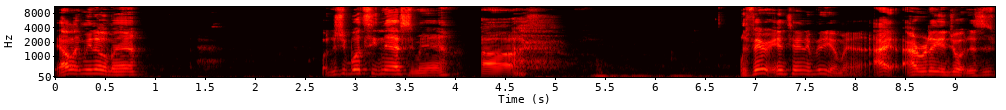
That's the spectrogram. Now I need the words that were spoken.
Y'all let me know, man. But this your boy T Nasty, man. Uh it's very entertaining video, man. I, I really enjoyed this. Is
